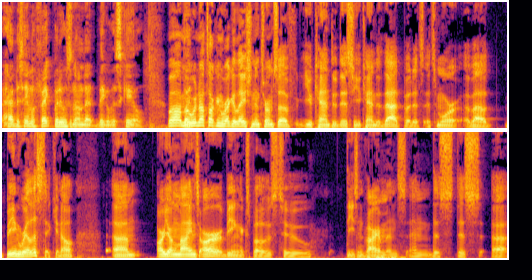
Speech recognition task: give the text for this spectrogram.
had the same effect, but it wasn't on that big of a scale. Well, I mean, But- we're not talking regulation in terms of you can't do this and you can't do that, but it's it's more about being realistic. You know, um, our young minds are being exposed to these environments and this this uh,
